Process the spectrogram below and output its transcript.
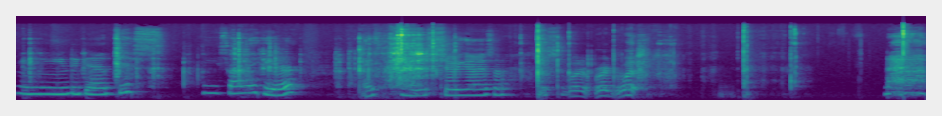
We need to get this piece on it here. Let me show you guys what what what.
